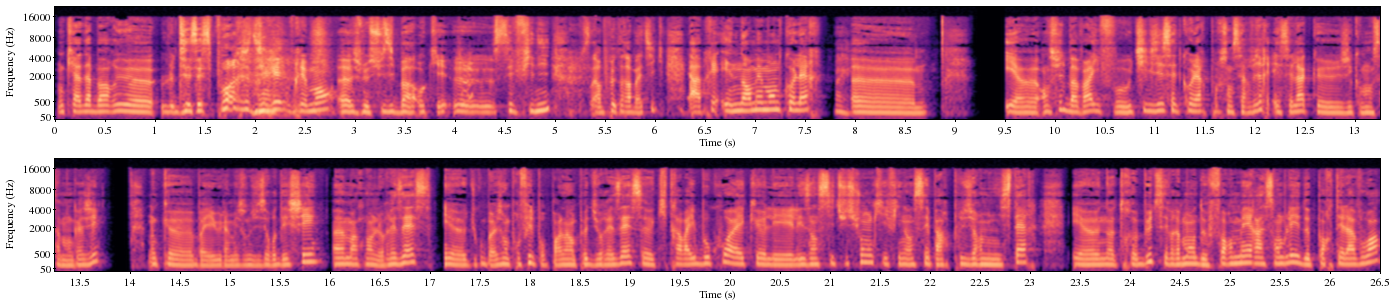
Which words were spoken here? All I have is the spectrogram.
donc il y a d'abord eu euh, le désespoir, je dirais vraiment. Euh, je me suis dit bah ok, euh, c'est fini. C'est un peu dramatique. Et après, énormément de colère. Ouais. et ensuite, bah voilà, il faut utiliser cette colère pour s'en servir. Et c'est là que j'ai commencé à m'engager. Donc, euh, bah, il y a eu la maison du zéro déchet, euh, maintenant le RESES. Et euh, du coup, bah, j'en profite pour parler un peu du RESES, qui travaille beaucoup avec les, institutions, qui est financé par plusieurs ministères. Et notre but, c'est vraiment de former, rassembler et de porter la voix.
